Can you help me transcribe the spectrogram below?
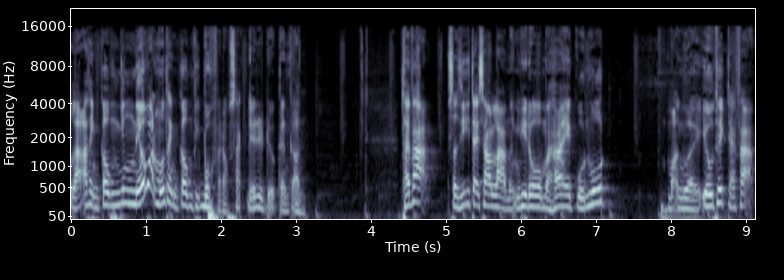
là đã thành công nhưng nếu bạn muốn thành công thì buộc phải đọc sách để được cần cần thái phạm sở dĩ tại sao làm những video mà hai cuốn hút mọi người yêu thích thái phạm?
